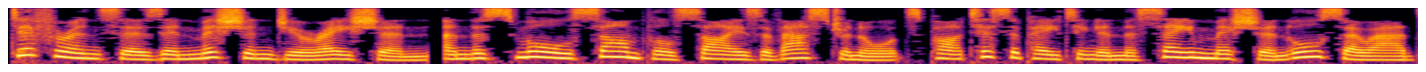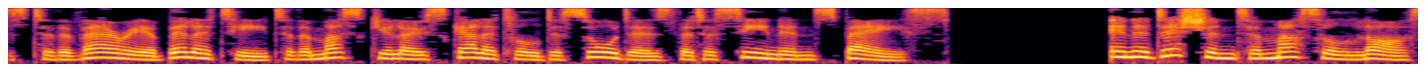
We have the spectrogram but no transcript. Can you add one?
Differences in mission duration, and the small sample size of astronauts participating in the same mission also adds to the variability to the musculoskeletal disorders that are seen in space. In addition to muscle loss,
